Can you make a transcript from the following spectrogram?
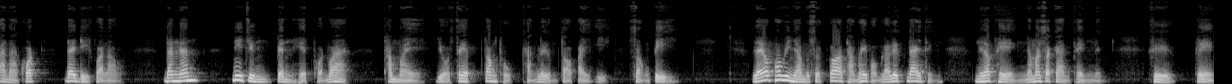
อนาคตได้ดีกว่าเรา ดังนั้นนี่จึงเป็นเหตุผลว่าทำไมโยเซฟต้องถูกขังลืมต่อไปอีก 2 ปี แล้วพระวิญญาณบริสุทธิ์ก็ทำให้ผมระลึกได้ถึงเนื้อเพลงนมัสการเพลงหนึ่ง คือเพลง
